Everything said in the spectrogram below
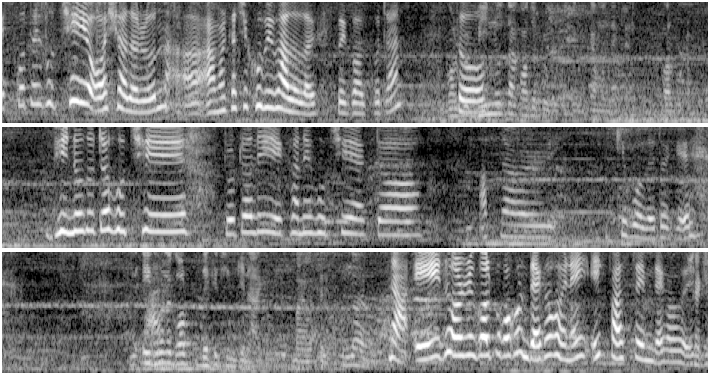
এক কথায় হচ্ছে অসাধারণ আমার কাছে খুবই ভালো লাগছে গল্পটা। সো ভিন্নতা কতটুকু ছিল? কেমন দেখলেন গল্পটা? ভিন্নতাটা হচ্ছে টোটালি এখানে হচ্ছে একটা আপনার কি বলে এটাকে? মানে এই ধরনের গল্প দেখেছেন কিনা আগে বাংলা সিনেমা না। এই ধরনের গল্প কখনো দেখা হয় নাই এই ফার্স্ট টাইম দেখা শাকিব হয়েছে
